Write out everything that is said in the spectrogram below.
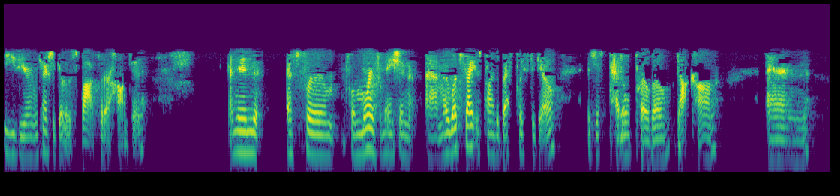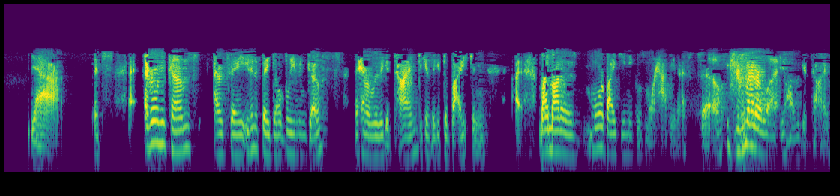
easier and we can actually go to the spots that are haunted. And then as for for more information, uh, my website is probably the best place to go. It's just pedalprovo.com. And yeah, it's everyone who comes, I would say, even if they don't believe in ghosts, they have a really good time because they get to bike and I, my motto is more biking equals more happiness. So no matter what, you'll have a good time.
